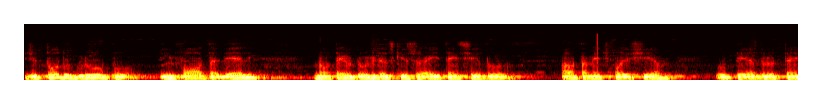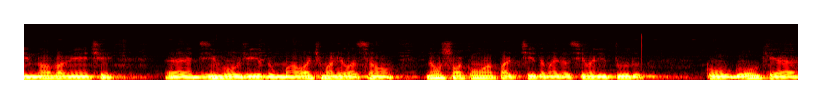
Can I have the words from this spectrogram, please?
de todo o grupo em volta dele, não tenho dúvidas que isso aí tem sido altamente positivo. O Pedro tem novamente é, desenvolvido uma ótima relação, não só com a partida, mas acima de tudo com o gol, que é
